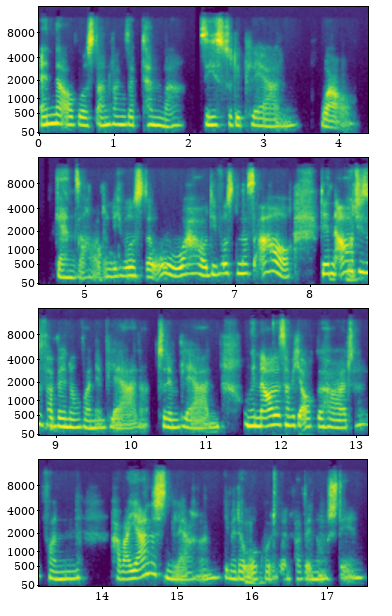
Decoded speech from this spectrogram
Ende August, Anfang September, siehst du die Plejaden. Wow. Gänsehaut. Und ich wusste, oh wow, die wussten das auch. Die hatten auch diese Verbindung von den Plejaden, zu den Plejaden. Und genau das habe ich auch gehört von hawaiianischen Lehrern, die mit der Urkultur in Verbindung stehen,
